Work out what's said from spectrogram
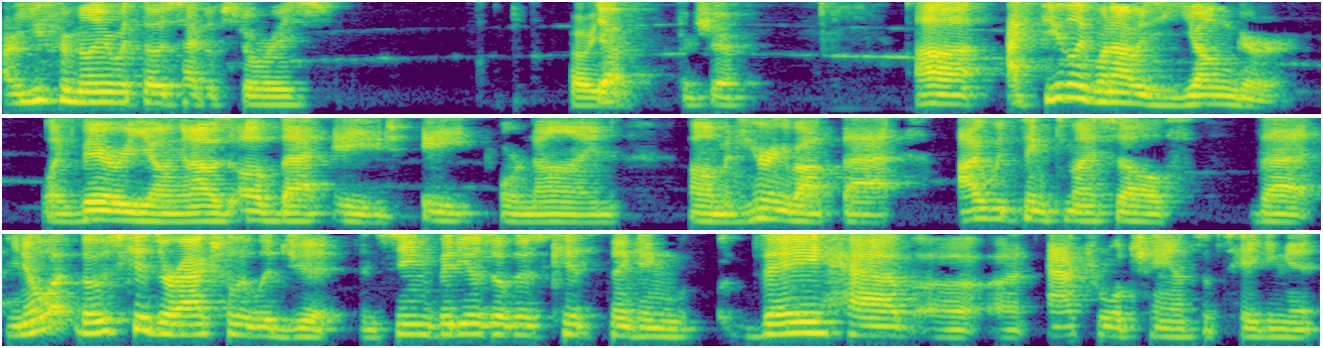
are you familiar with those type of stories? Oh Yeah, yes. for sure. Uh, I feel like when I was younger, like very young, and I was of that age, eight or nine, um, and hearing about that, I would think to myself that you know what, those kids are actually legit, and seeing videos of those kids, thinking they have a, an actual chance of taking it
